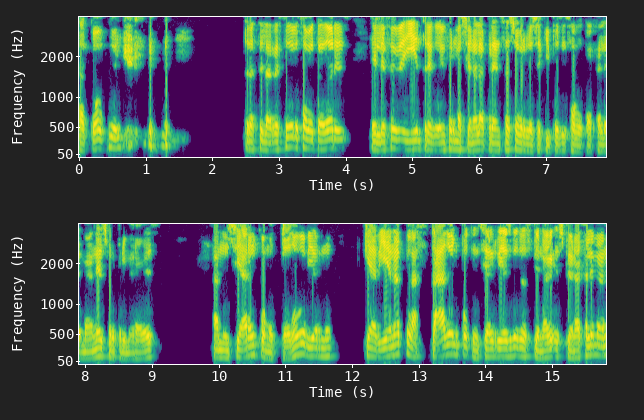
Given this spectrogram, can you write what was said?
Jacob, güey. Tras el arresto de los sabotadores, el FBI entregó información a la prensa sobre los equipos de sabotaje alemanes por primera vez. Anunciaron, como todo gobierno, que habían aplastado el potencial riesgo de espionaje, espionaje alemán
